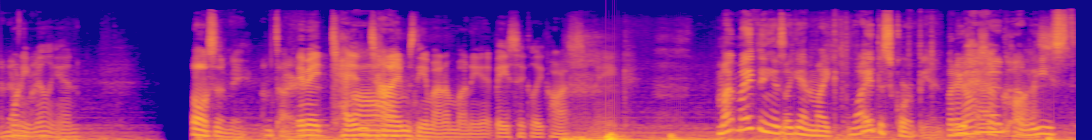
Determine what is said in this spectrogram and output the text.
never 20 mind. million. Don't listen to me. I'm tired. It made ten Um, times the amount of money it basically costs to make. my my thing is again like why the scorpion But it you also had cost. at least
